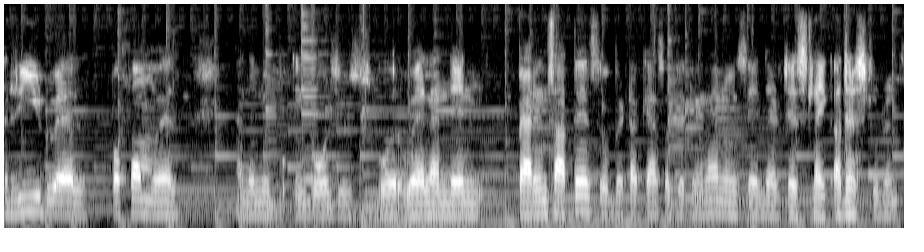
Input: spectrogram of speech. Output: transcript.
read well perform well and then in boards you score well and then parents hain so beta kya subject lena? And we say that just like other students.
